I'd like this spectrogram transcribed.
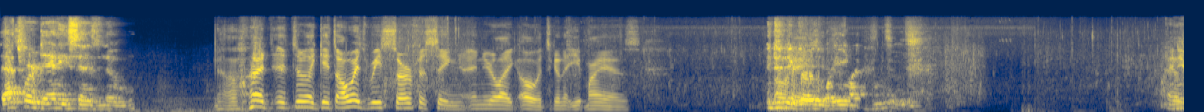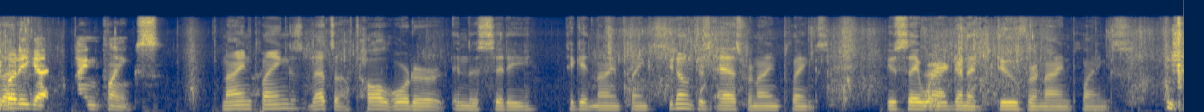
that's where Danny says no. No, it's like it's always resurfacing, and you're like, oh, it's gonna eat my ass. And then Okay. it goes away. Like, Anybody got nine planks? Nine planks? That's a tall order in this city to get nine planks. You don't just ask for nine planks. You say what Alright. you're gonna do for nine planks. Just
